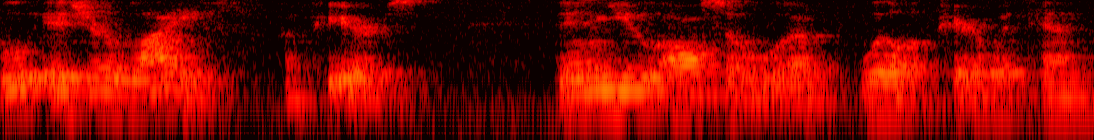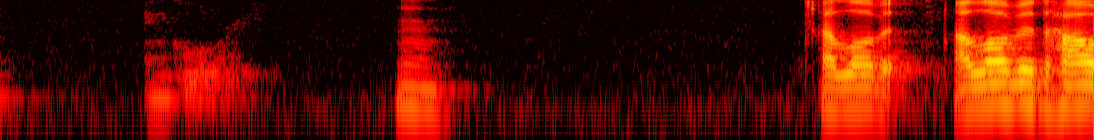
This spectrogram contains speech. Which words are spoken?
who is your life, appears, then you also will, will appear with him in glory. Hmm. I love it. I love it how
